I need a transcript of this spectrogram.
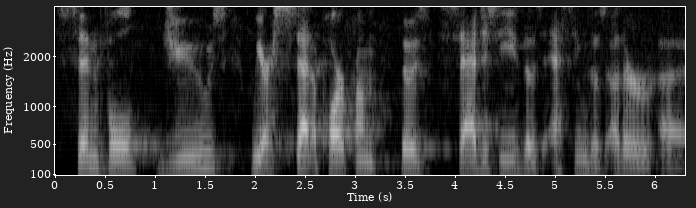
sinful Jews. We are set apart from those Sadducees, those Essenes, those other uh, uh,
